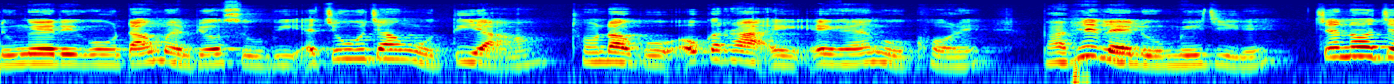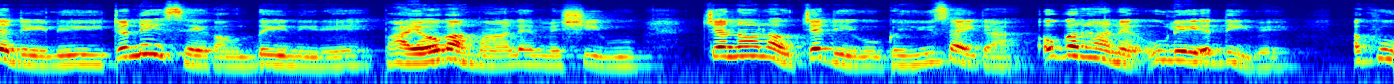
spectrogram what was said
လူငယ်တွေကိုတောင်းပန်ပြောဆိုပြီးအကျိုးအကြောင်းကိုသိရအောင်ထွန်းတော့ကိုဥက္ကဋ္ဌအိမ်အေကန်းကိုခေါ်တယ်။ဘာဖြစ်လဲလို့မေးကြည့်တယ်။ကျွန်တော်ကြက်တွေလေတနေ့ဆယ်ကောင်သိနေတယ်။ဘာယောဂမှလည်းမရှိဘူး။ကျွန်တော်လောက်ကြက်တွေကိုဂယူးဆိုင်တာဥက္ကဋ္ဌနဲ့ဦးလေးအတိပဲ။အခု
